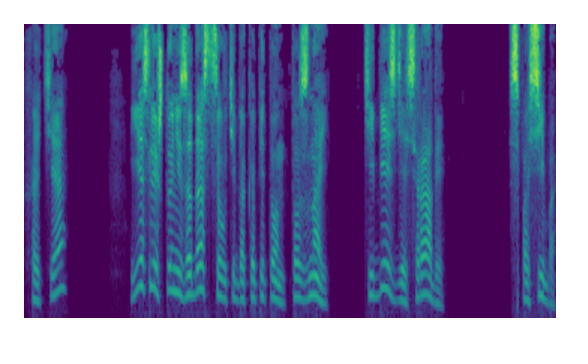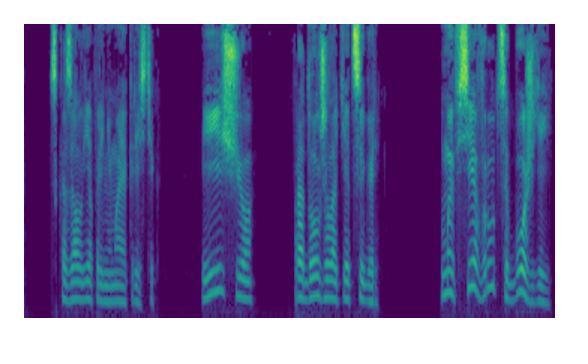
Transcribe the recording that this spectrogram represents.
Хотя... Если что не задастся у тебя, капитан, то знай, тебе здесь рады. Спасибо, — сказал я, принимая крестик. И еще, — продолжил отец Игорь, — мы все в руце Божьей,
